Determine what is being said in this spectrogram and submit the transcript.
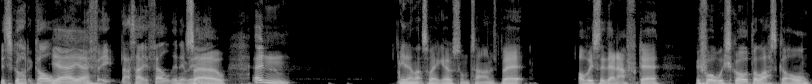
they scored a goal. Yeah, yeah. It- it- that's how it felt, didn't it? Really? So, and you know that's the way it goes sometimes. But obviously, then after, before we scored the last goal,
